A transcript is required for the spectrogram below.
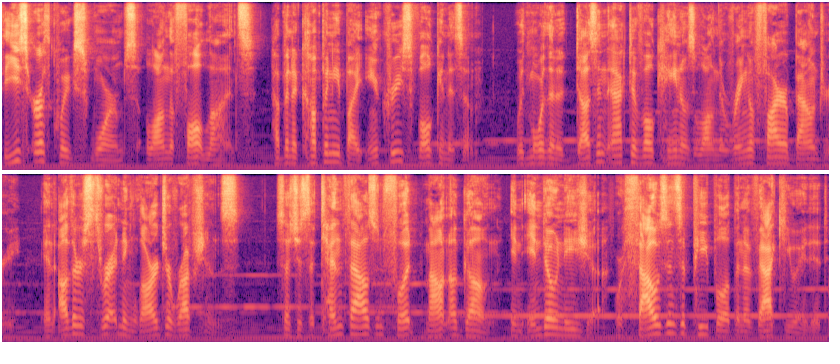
These earthquake swarms along the fault lines have been accompanied by increased volcanism with more than a dozen active volcanoes along the Ring of Fire boundary, and others threatening large eruptions, such as the 10,000 foot Mount Agung in Indonesia, where thousands of people have been evacuated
